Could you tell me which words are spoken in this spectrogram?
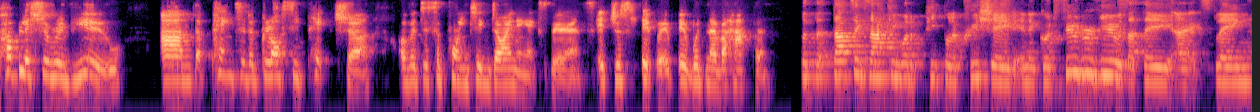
publish a review um, that painted a glossy picture of a disappointing dining experience. It just it, it, it would never happen. But th- that's exactly what people appreciate in a good food review is that they uh, explain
